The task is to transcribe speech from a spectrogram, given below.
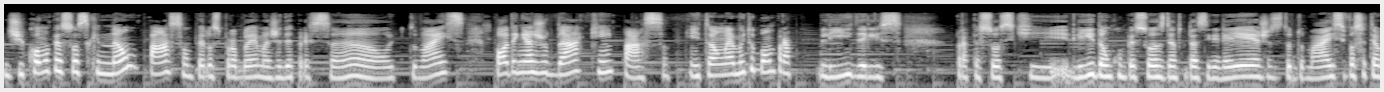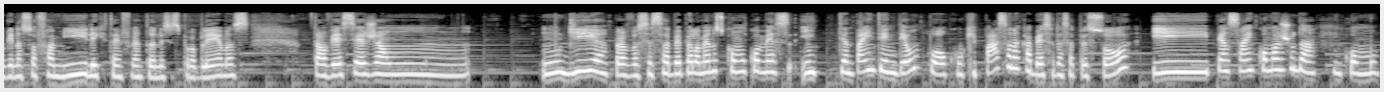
de como pessoas que não passam pelos problemas de depressão e tudo mais podem ajudar quem passa. Então é muito bom para líderes, para pessoas que lidam com pessoas dentro das igrejas e tudo mais. Se você tem alguém na sua família que está enfrentando esses problemas, talvez seja um, um guia para você saber pelo menos como começar, tentar entender um pouco o que passa na cabeça dessa pessoa e pensar em como ajudar, em como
